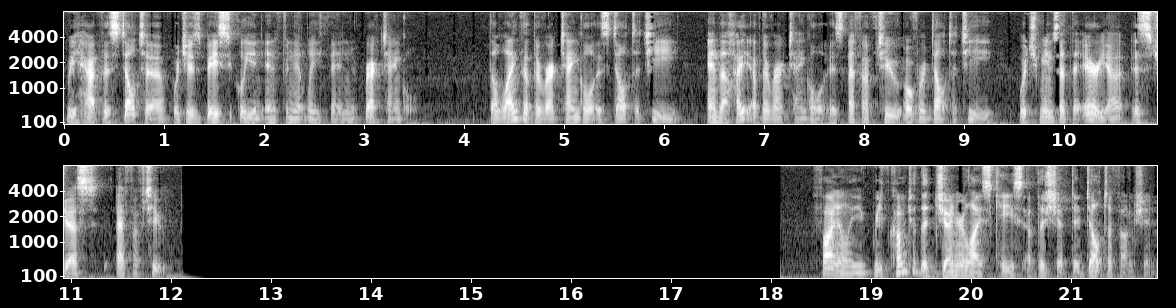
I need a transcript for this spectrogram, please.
we have this delta, which is basically an infinitely thin rectangle. The length of the rectangle is delta t, and the height of the rectangle is f of 2 over delta t, which means that the area is just f of 2. Finally, we've come to the generalized case of the shifted delta function.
